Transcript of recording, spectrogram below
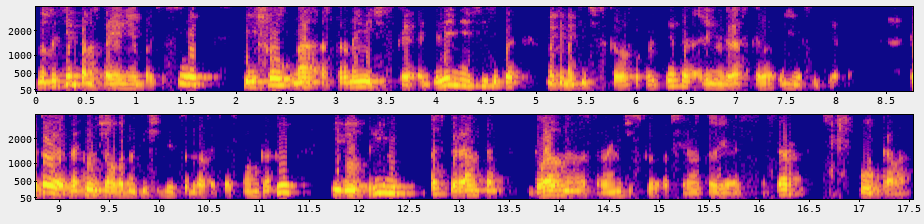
но затем по настоянию профессуры перешел на астрономическое отделение физико-математического факультета Ленинградского университета который закончил в 1928 году и был принят аспирантом в Главную астрономическую обсерваторию СССР Пулково.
